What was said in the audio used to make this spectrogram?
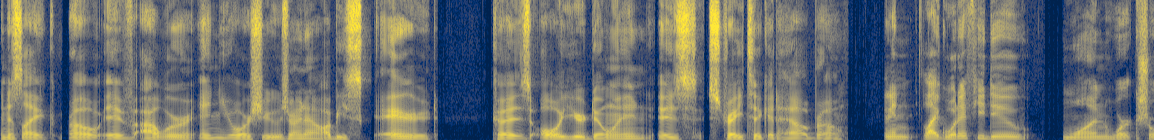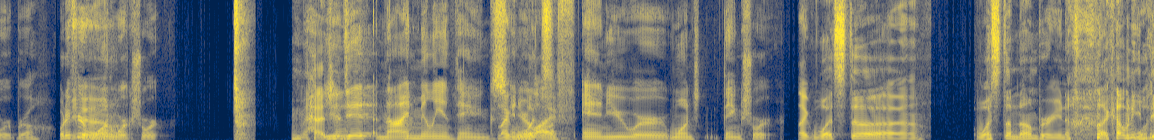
And it's like, bro, if I were in your shoes right now, I'd be scared. Cause all you're doing is straight ticket to hell, bro. And like, what if you do one work short, bro? What if you're one work short? Imagine You did nine million things Like, in your what's- life, and you were one thing short. like what's the what's the number, you know? like how many What's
